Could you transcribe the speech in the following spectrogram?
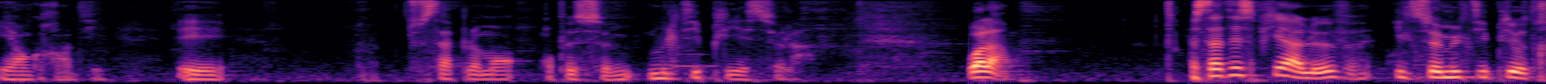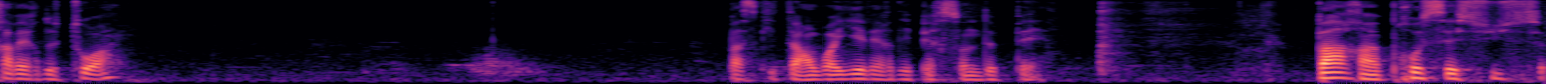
Et on grandit. Et tout simplement, on peut se multiplier cela. Voilà, cet esprit à l'œuvre, il se multiplie au travers de toi parce qu'il t'a envoyé vers des personnes de paix par un processus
